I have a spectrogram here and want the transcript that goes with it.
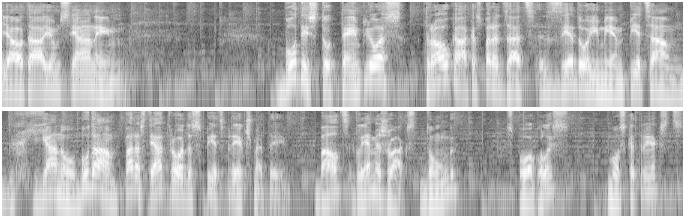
Jautājums Jānim. Budistu tempļos traukā, kas paredzēts ziedojumiem piecām dhyanu budām, parasti atrodas pieci priekšmeti - balts, gliemežvāks, dung, spogulis, muskatrieksts,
